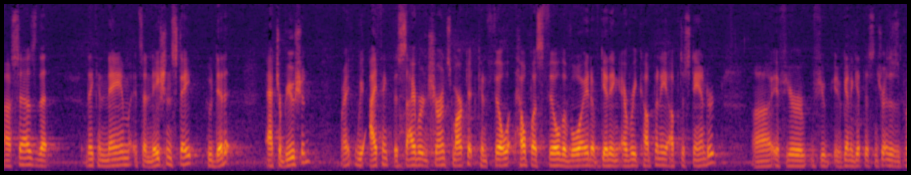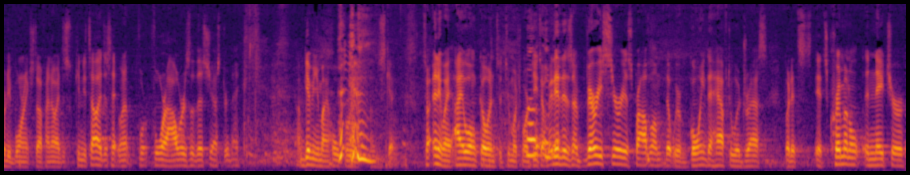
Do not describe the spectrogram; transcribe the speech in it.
uh, says that they can name it's a nation state who did it, attribution, right? We, I think the cyber insurance market can fill, help us fill the void of getting every company up to standard. Uh, if you're if you're, you're going to get this insurance, this is pretty boring stuff. I know. I just can you tell I just went four, four hours of this yesterday. I'm giving you my whole brief. I'm just kidding. So anyway, I won't go into too much more well, detail, but it is a very serious problem that we're going to have to address. But it's it's criminal in nature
